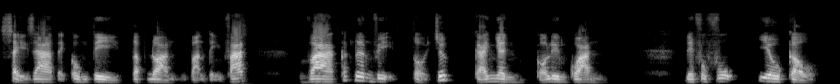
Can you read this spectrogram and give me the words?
xảy ra tại công ty tập đoàn Vạn Thịnh Phát và các đơn vị tổ chức cá nhân có liên quan để phục vụ yêu cầu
